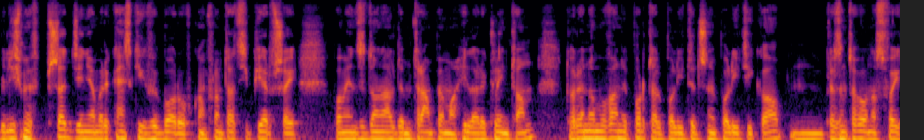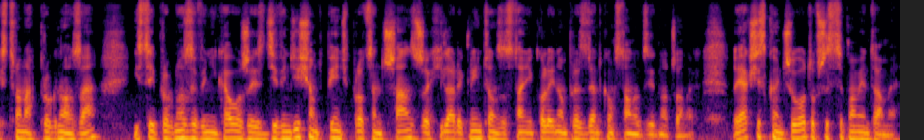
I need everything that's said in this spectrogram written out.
byliśmy w przeddzień amerykańskich wyborów, konfrontacji pierwszej pomiędzy Donaldem Trumpem a Hillary Clinton, to renomowany portal polityczny Politico prezentował na swoich stronach prognozę i z tej prognozy wynikało, że jest 95% szans, że Hillary Clinton zostanie kolejną prezydentką Stanów Zjednoczonych. No jak się skończyło, to wszyscy pamiętamy.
